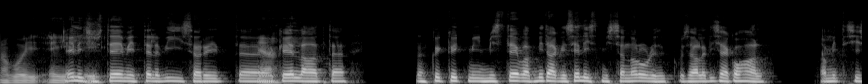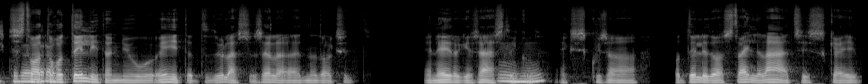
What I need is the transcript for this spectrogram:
nagu ei, ei. helisüsteemid, televiisorid, äh, kellad, noh, kõik, kõik, mis teevad midagi sellist, mis on olulised, kui sa oled ise kohal. aga mitte siis, kui. sest vaata, hotellid on ju ehitatud üles sellele, et nad oleksid energiasäästlikud mm -hmm., ehk siis kui sa hotellitoast välja lähed, siis käib,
